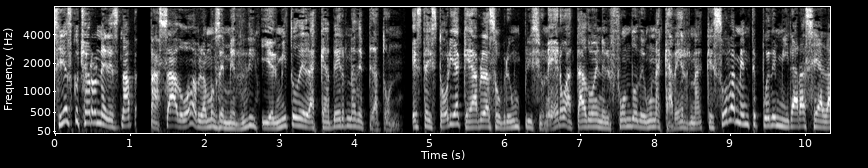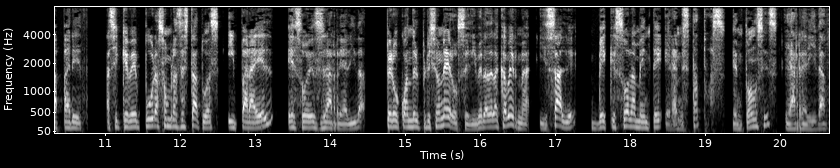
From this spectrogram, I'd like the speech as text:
Si ya escucharon el snap pasado, hablamos de Merlí y el mito de la caverna de Platón. Esta historia que habla sobre un prisionero atado en el fondo de una caverna que solamente puede mirar hacia la pared. Así que ve puras sombras de estatuas y para él eso es la realidad. Pero cuando el prisionero se libera de la caverna y sale, ve que solamente eran estatuas. Entonces la realidad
